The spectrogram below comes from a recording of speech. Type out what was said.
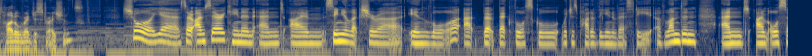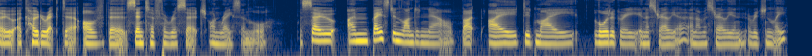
title registrations? Sure, yeah. So I'm Sarah Keenan and I'm senior lecturer in law at Birkbeck Law School, which is part of the University of London. And I'm also a co director of the Centre for Research on Race and Law. So I'm based in London now, but I did my law degree in Australia and I'm Australian originally.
